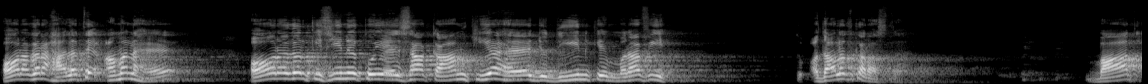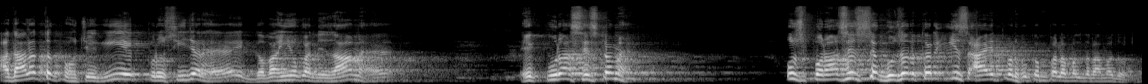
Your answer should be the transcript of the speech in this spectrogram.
اور اگر حالت امن ہے، اور اگر کسی نے کوئی ایسا کام کیا ہے جو دین کے منافی ہے، تو عدالت کا راستہ ہے۔ بات عدالت تک پہنچے گی، ایک پروسیجر ہے، ایک گواہیوں کا نظام ہے، ایک پورا سسٹم ہے۔ اس پروسیس سے گزر کر اس آیت پر حکم پر عمل درآمد ہو۔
